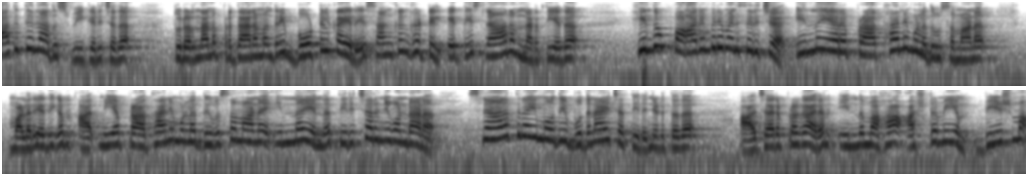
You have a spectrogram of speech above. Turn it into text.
ആദിത്യനാഥ് സ്വീകരിച്ചത്. തുടർന്നാണ് പ്രധാനമന്ത്രി ബോട്ടിൽ കയറി സംഘം ഘട്ടിൽ എത്തി സ്നാനം നടത്തിയത്. ഹിന്ദു പാരമ്പര്യമനുസരിച്ച് ഇന്ന് ഏറെ പ്രാധാന്യമുള്ള ദിവസമാണ്. വളരെയധികം ആത്മീയ പ്രാധാന്യമുള്ള ദിവസമാണ് ഇന്ന് എന്ന് തിരിച്ചറിഞ്ഞുകൊണ്ടാണ് സ്നാനത്തിനായി മോദി ബുധനാഴ്ച തിരഞ്ഞെടുത്തത്. ആചാരപ്രകാരം ഇന്ന് മഹാ അഷ്ടമിയും ഭീഷ്മ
